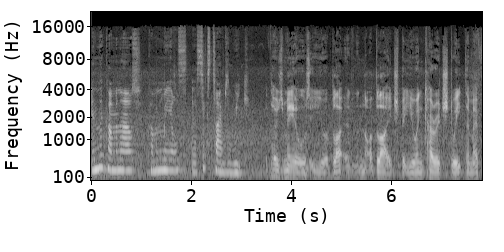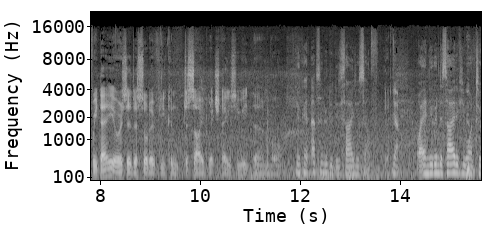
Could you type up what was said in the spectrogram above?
in the common house common meals uh, six times a week. those meals you obli- not obliged but you encouraged to eat them every day or is it a sort of you can decide which days you eat them or You can absolutely decide yourself. Yeah. Or- And you can decide if you want to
